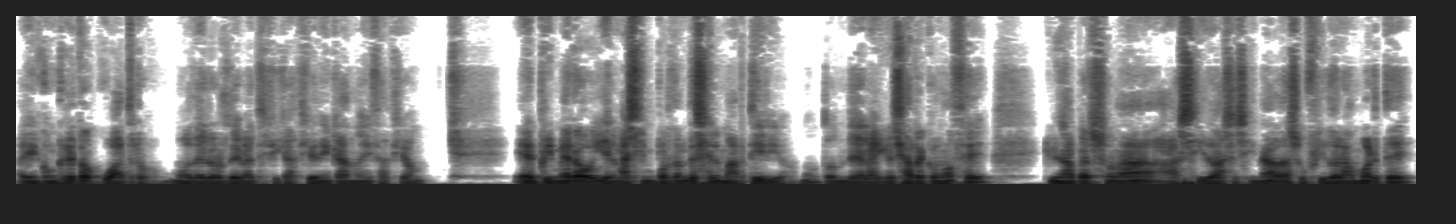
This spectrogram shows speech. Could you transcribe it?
Hay en concreto cuatro modelos de beatificación y canonización. El primero y el más importante es el martirio, donde la Iglesia reconoce que una persona ha sido asesinada, ha sufrido la muerte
